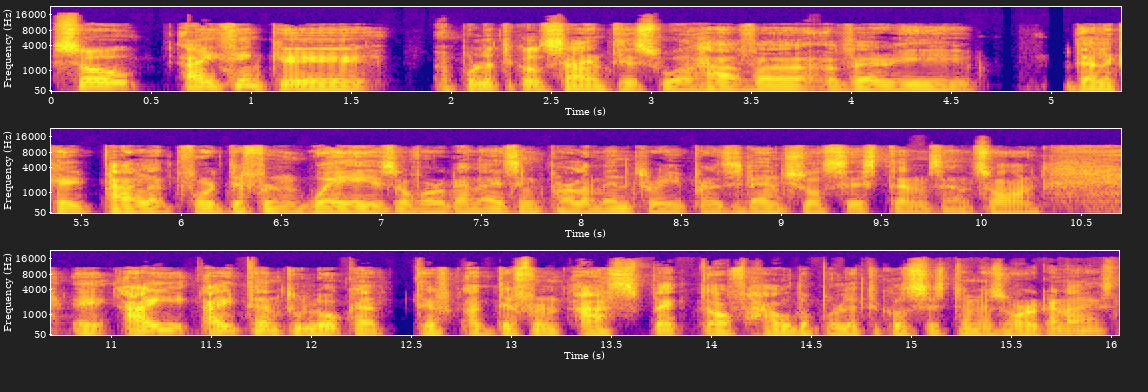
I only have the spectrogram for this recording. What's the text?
So I think uh, a political scientist will have a, a very delicate palette for different ways of organizing parliamentary presidential systems and so on. Eh, I, I tend to look at a different aspect of how the political system is organized.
